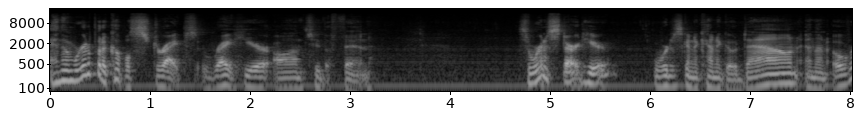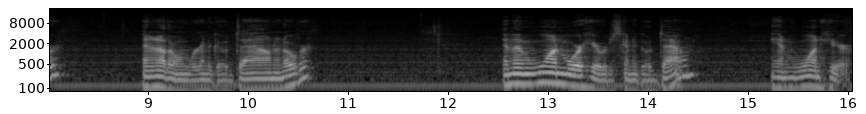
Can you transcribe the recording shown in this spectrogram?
And then we're going to put a couple stripes right here onto the fin. So we're going to start here. We're just going to kind of go down and then over. And another one, we're going to go down and over. And then one more here, we're just going to go down. And one here.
